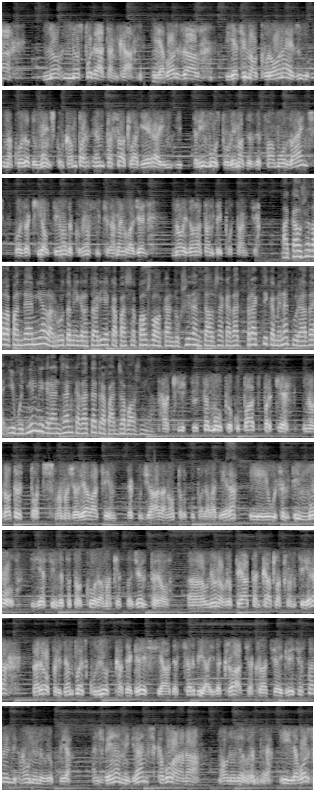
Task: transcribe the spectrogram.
no, no es podrà tancar. I llavors, el, diguéssim, el corona és una cosa d'un menys. Com que hem, hem passat la guerra i, i tenim molts problemes des de fa molts anys, doncs aquí el tema de corona, sincerament, la gent no li dona tanta importància. A causa de la pandèmia, la ruta migratòria que passa pels Balcans Occidentals ha quedat pràcticament aturada i 8.000 migrants han quedat atrapats a Bòsnia. Aquí estem molt preocupats perquè nosaltres tots, la majoria va ser refugiada no, per culpa de la guerra i ho sentim molt, diguéssim, de tot el cor amb aquesta gent, però la uh, Unió Europea ha tancat la frontera, però, per exemple, és curiós que de Grècia, de Sèrbia i de Croàcia, Croàcia i Grècia estan a la Unió Europea, ens venen migrants que volen anar a la Unió Europea. I llavors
